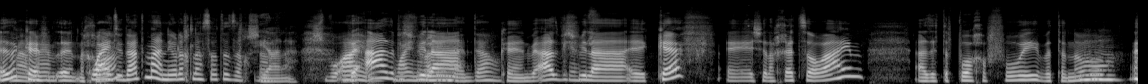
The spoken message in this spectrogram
איזה מהמם. כיף זה, נכון? וואי, את יודעת מה? אני הולכת לעשות את זה עכשיו. יאללה. שבועיים. ואז וואי, בשביל נראה ה... לי נהדר. כן, ואז. בשביל הכיף אה, של אחרי צהריים, אז זה תפוח אפוי בתנור. Mm.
